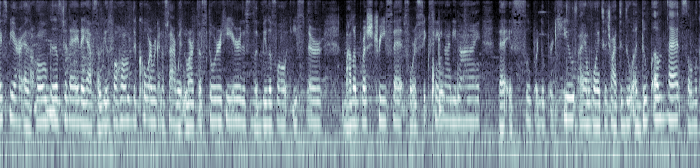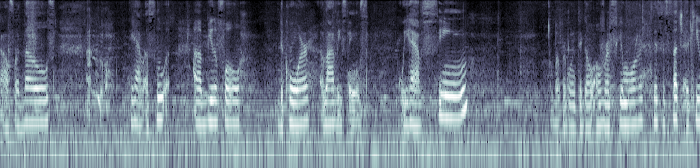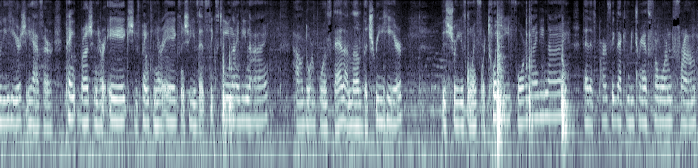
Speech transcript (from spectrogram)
guys, we are at Home Goods today. They have some beautiful home decor. We're going to start with Martha Stewart here. This is a beautiful Easter bottle brush tree set for $16.99. That is super duper cute. I am going to try to do a dupe of that, so look out for those. We have a slew of beautiful decor. A lot of these things we have seen but we're going to go over a few more. This is such a cutie here. She has her paintbrush and her eggs. She's painting her eggs and she's at $16.99. How adorable is that? I love the tree here. This tree is going for $24.99. That is perfect. That can be transformed from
